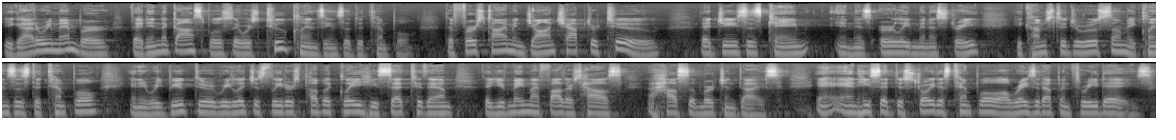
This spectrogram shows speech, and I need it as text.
You got to remember that in the Gospels there was two cleansings of the temple. The first time in John chapter 2 that Jesus came in his early ministry. He comes to Jerusalem, he cleanses the temple, and he rebuked the religious leaders publicly. He said to them that you've made my father's house a house of merchandise. And he said, Destroy this temple, I'll raise it up in three days.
